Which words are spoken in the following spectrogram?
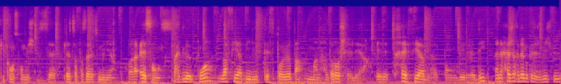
كيكونسوميش بزاف. 3.8 وراه essence. واحد le point la fiabilité في تويوتا ما نهضروش عليها. elle est très fiable هاد الطوموبيل هادي. أنا حاجة وحدة ما كتعجبنيش في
